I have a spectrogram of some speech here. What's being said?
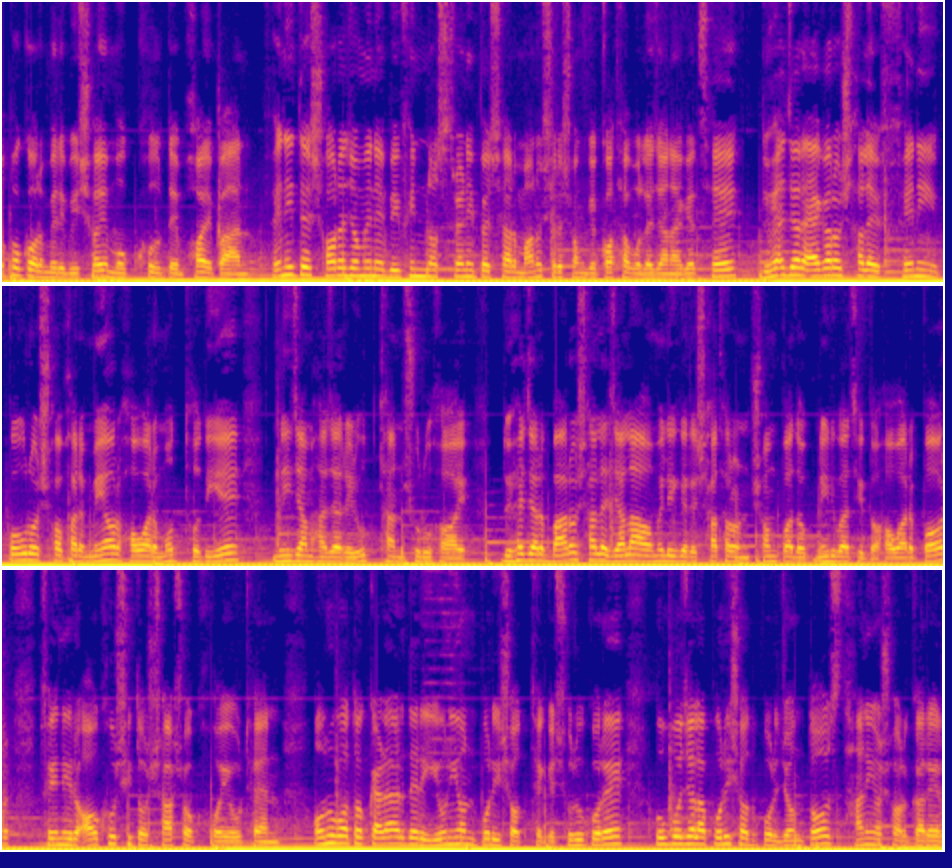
অপকর্মের বিষয়ে মুখ খুলতে ভয় পান। ফেনীতে সরেজমিনে বিভিন্ন শ্রেণি পেশার মানুষের সঙ্গে কথা বলে জানা গেছে, দুই সালে ফেনী পৌরসভার মেয়র হওয়ার মধ্য দিয়ে নিজাম হাজারের উত্থান শুরু হয়। দুই হাজার বারো সালে জেলা আওয়ামী লীগের সাধারণ সম্পাদক নির্বাচিত হওয়ার পর ফেনীর অঘোষিত শাসক হয়ে ওঠেন। অনুগত ক্যাডারদের ইউনিয়ন পরিষদ থেকে শুরু করে উপজেলা পরিষদ পর্যন্ত স্থানীয় সরকারের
